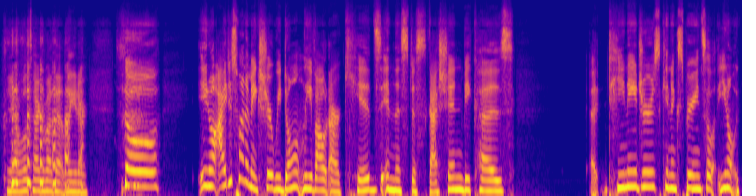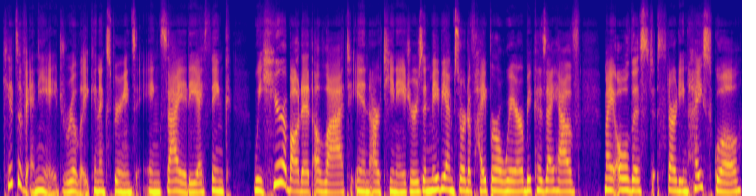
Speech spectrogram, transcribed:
yeah, we'll talk about that later. So, you know, I just want to make sure we don't leave out our kids in this discussion because uh, teenagers can experience, you know, kids of any age really can experience anxiety. I think we hear about it a lot in our teenagers, and maybe I'm sort of hyper aware because I have my oldest starting high school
